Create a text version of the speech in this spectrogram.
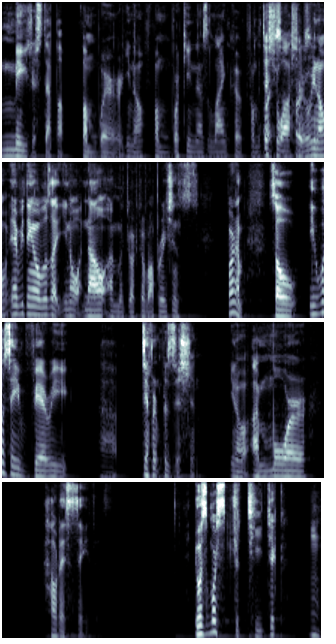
major step up from where you know from working as a line cook, from a course, dishwasher, you know everything. I was like, you know, now I'm a director of operations for them. So it was a very uh, different position. You know, I'm more. How would I say this? It was more strategic, Mm.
